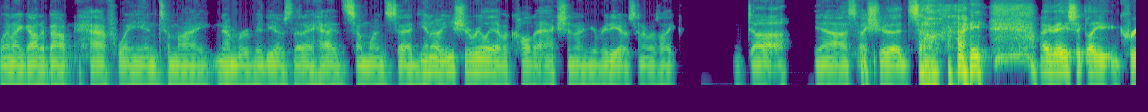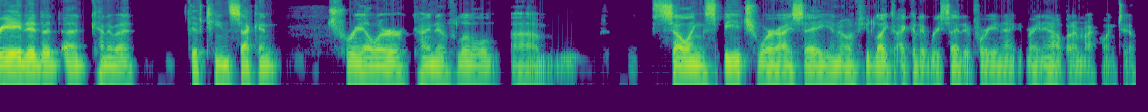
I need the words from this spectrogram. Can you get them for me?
when I got about halfway into my number of videos that I had, someone said, you know, you should really have a call to action on your videos. And I was like, duh. Yeah, I should. So I, I basically created a, a kind of a 15 second trailer kind of little um, selling speech where I say, you know, if you'd like, I could recite it for you right now, but I'm not going to.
